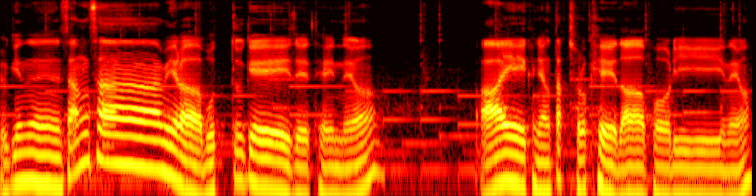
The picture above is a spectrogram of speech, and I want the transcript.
여기는 쌍삼이라 못 두게 이제 돼 있네요. 아예 그냥 딱 저렇게 놔 버리네요.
